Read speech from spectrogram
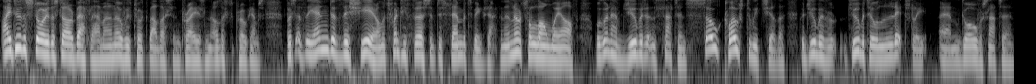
I do the story of the Star of Bethlehem, and I know we've talked about this in Praise and other programmes. But at the end of this year, on the 21st of December to be exact, and I know it's a long way off, we're going to have Jupiter and Saturn so close to each other that Jupiter, Jupiter will literally um, go over Saturn.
